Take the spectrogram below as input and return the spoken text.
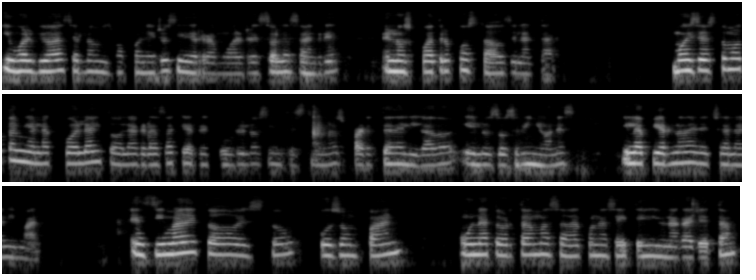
y volvió a hacer lo mismo con ellos y derramó el resto de la sangre en los cuatro costados del altar. Moisés tomó también la cola y toda la grasa que recubre los intestinos, parte del hígado y los dos riñones y la pierna derecha del animal. Encima de todo esto puso un pan, una torta amasada con aceite y una galleta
